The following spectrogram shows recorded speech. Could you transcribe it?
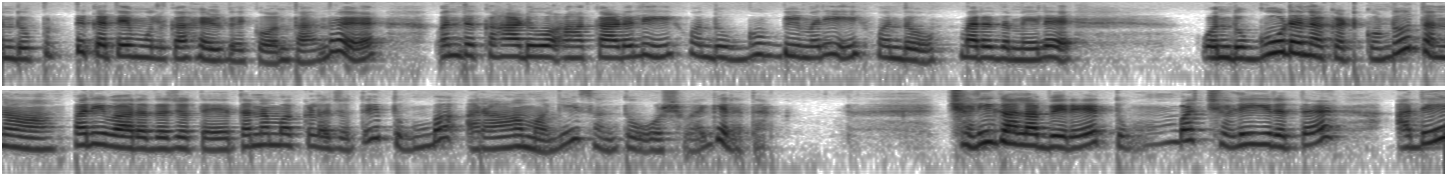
ಒಂದು ಪುಟ್ಟ ಕತೆ ಮೂಲಕ ಹೇಳಬೇಕು ಅಂತ ಅಂದರೆ, ಒಂದು ಕಾಡು, ಆ ಕಾಡಲ್ಲಿ ಒಂದು ಗುಬ್ಬಿ ಮರಿ ಒಂದು ಮರದ ಮೇಲೆ ಒಂದು ಗೂಡನ್ನು ಕಟ್ಕೊಂಡು ತನ್ನ ಪರಿವಾರದ ಜೊತೆ, ತನ್ನ ಮಕ್ಕಳ ಜೊತೆ ತುಂಬ ಆರಾಮಾಗಿ ಸಂತೋಷವಾಗಿರುತ್ತೆ. ಚಳಿಗಾಲ ಬೇರೆ, ತುಂಬ ಚಳಿ ಇರುತ್ತೆ. ಅದೇ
